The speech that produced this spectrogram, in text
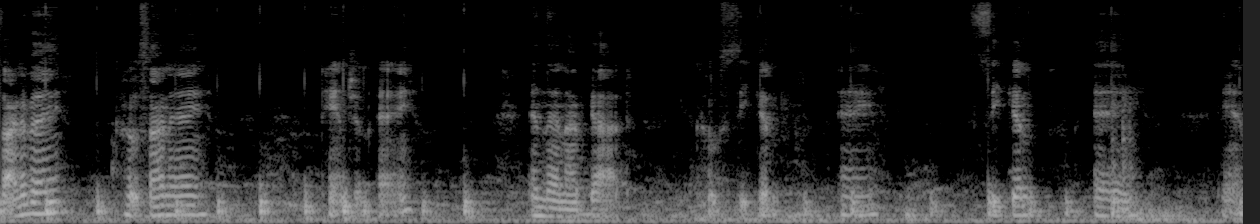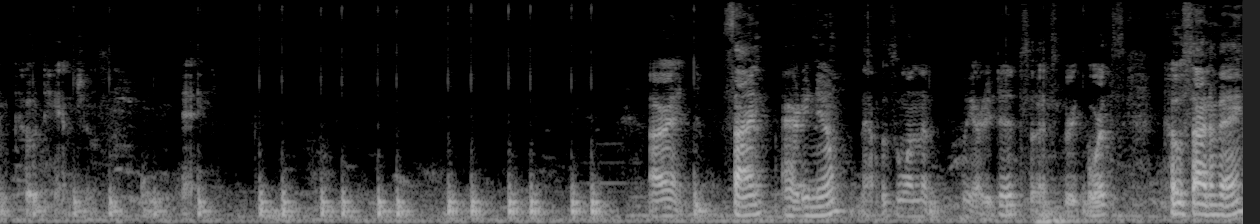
Sine of A, cosine A, tangent A. And then I've got cosecant A, secant A, and cotangent A. All right, sine, I already knew. That was the one that we already did, so that's 3 fourths. Cosine of A,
